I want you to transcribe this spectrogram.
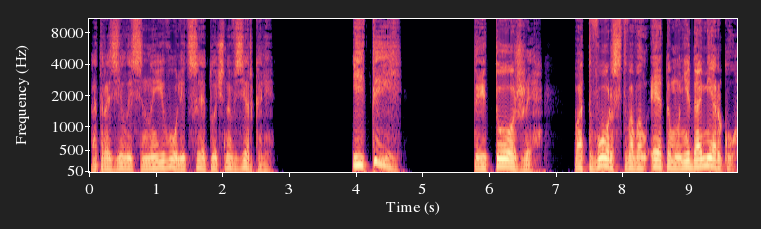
отразилась на его лице точно в зеркале. «И ты! Ты тоже потворствовал этому недомерку!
